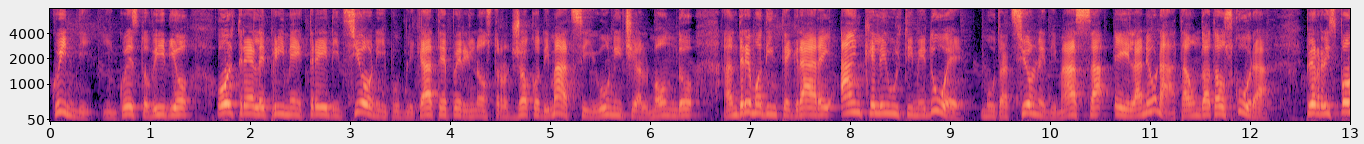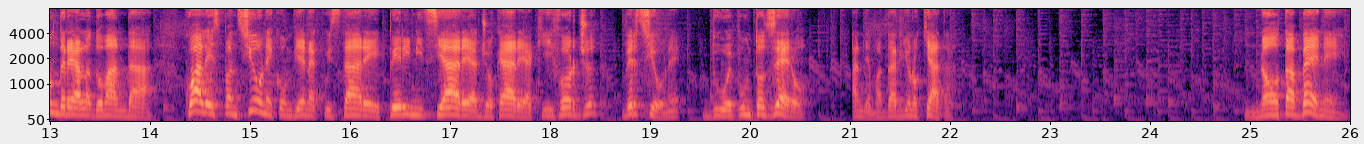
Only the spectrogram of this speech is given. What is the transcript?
Quindi, in questo video, oltre alle prime tre edizioni pubblicate per il nostro gioco di mazzi unici al mondo, andremo ad integrare anche le ultime due, Mutazione di massa e la neonata Ondata Oscura, per rispondere alla domanda quale espansione conviene acquistare per iniziare a giocare a Keyforge, versione 2.0. Andiamo a dargli un'occhiata. Nota bene!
